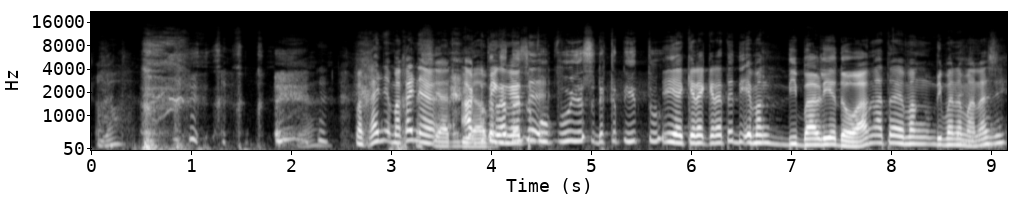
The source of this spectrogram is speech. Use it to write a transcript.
Makanya makanya dia. aku bingungnya Ternyata tuh. sepupunya sedekat itu. Iya kira-kira tuh di, emang di Bali doang atau emang di mana-mana Iya. sih?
